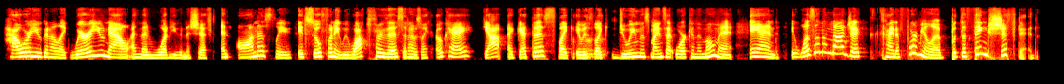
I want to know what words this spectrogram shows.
how are you going to, like, where are you now? And then what are you going to shift? And honestly, it's so funny. We walked through this and I was like, okay, yeah, I get this. Like, it was uh-huh. like doing this mindset work in the moment. And it wasn't a magic kind of formula, but the thing shifted.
